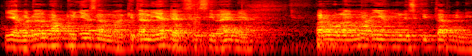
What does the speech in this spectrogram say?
Iya padahal waktunya sama. Kita lihat dari sisi lain ya. Para ulama yang nulis kitab ini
